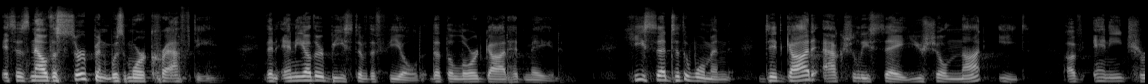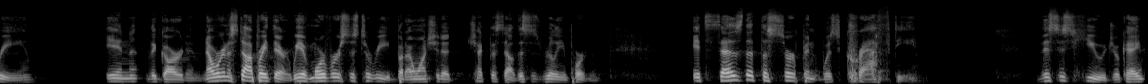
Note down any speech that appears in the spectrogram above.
It says, Now the serpent was more crafty than any other beast of the field that the Lord God had made he said to the woman, Did God actually say, You shall not eat of any tree in the garden? Now we're going to stop right there. We have more verses to read, but I want you to check this out. This is really important. it says that the serpent was crafty. This is huge, okay?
